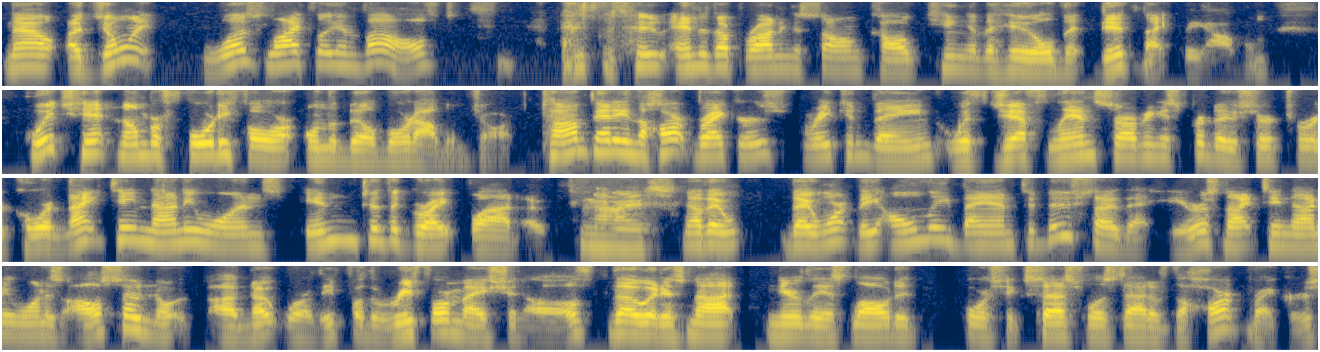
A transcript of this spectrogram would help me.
Now, a joint was likely involved, as the two ended up writing a song called King of the Hill that did make the album, which hit number 44 on the Billboard album chart. Tom Petty and the Heartbreakers reconvened with Jeff Lynne serving as producer to record 1991's Into the Great Wide Open. nice. Now, they, they weren't the only band to do so that year, as 1991 is also no, uh, noteworthy for the reformation of, though it is not nearly as lauded or successful as that of the Heartbreakers,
